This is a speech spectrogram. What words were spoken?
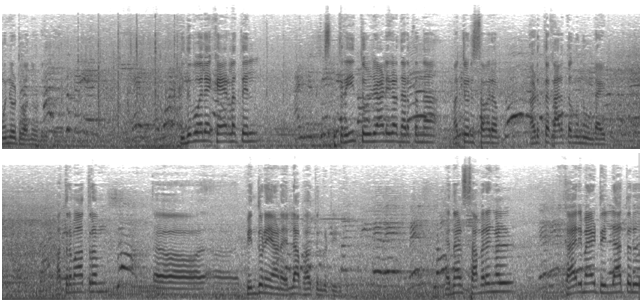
മുന്നോട്ട് വന്നുകൊണ്ടിരിക്കുകയാണ്. ഇതുപോലെ കേരളത്തിൽ സ്ത്രീ തൊഴിലാളികൾ നടത്തുന്ന മറ്റൊരു സമരം അടുത്ത കാലത്തൊന്നും ഉണ്ടായിട്ടില്ല. അത്രമാത്രം പിന്തുണയാണ് എല്ലാ ഭാഗത്തും കിട്ടിയിരിക്കുന്നത് എന്നാൽ സമരങ്ങൾ കാര്യമായിട്ടില്ലാത്തൊരു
